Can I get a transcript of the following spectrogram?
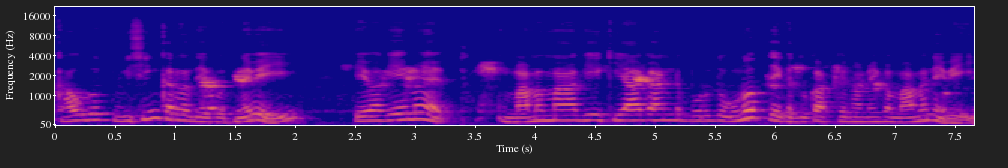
කවුරුත් විශ්ින් කරන දෙයක්වත් නෙවෙයි. ඒ වගේම මම මාගේ කියා ගන්න පුරුදු වුණොත් ඒක දුකක් වෙනවා මේක මම නෙවෙයි.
